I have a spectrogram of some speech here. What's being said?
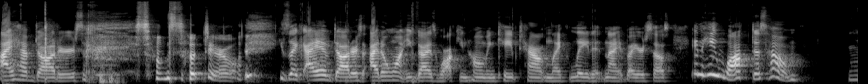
i have daughters. Sounds so terrible. He's like i have daughters. I don't want you guys walking home in cape town like late at night by yourselves. And he walked us home. No.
